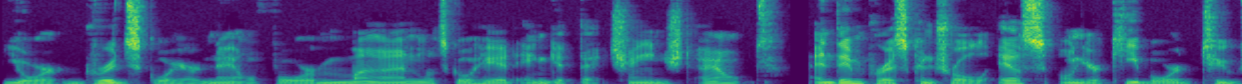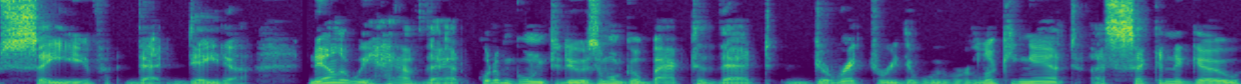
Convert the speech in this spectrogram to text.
your grid square. Now for mine, let's go ahead and get that changed out and then press Control S on your keyboard to save that data. Now that we have that, what I'm going to do is I'm going to go back to that directory that we were looking at a second ago,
